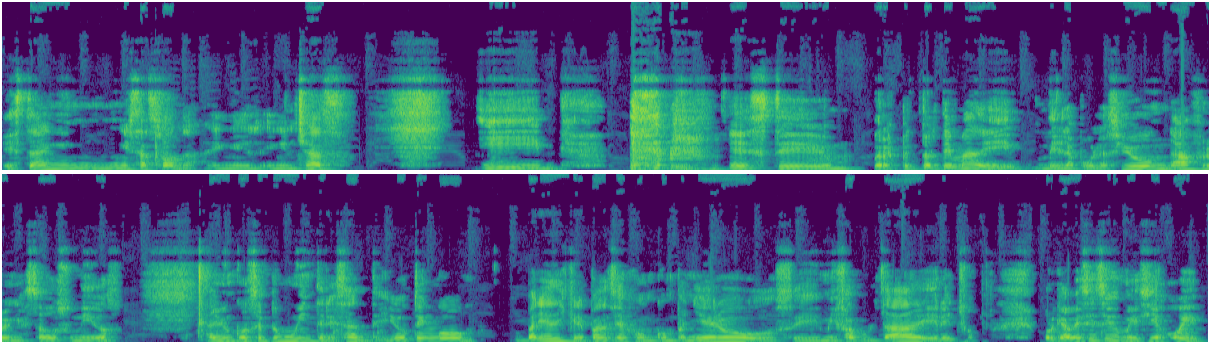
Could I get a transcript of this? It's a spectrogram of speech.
están en esa zona, en el, en el. Y este, respecto al tema de, de la población afro en Estados Unidos, hay un concepto muy interesante. Yo tengo varias discrepancias con compañeros de mi facultad de Derecho, porque a veces ellos me decían, oye,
